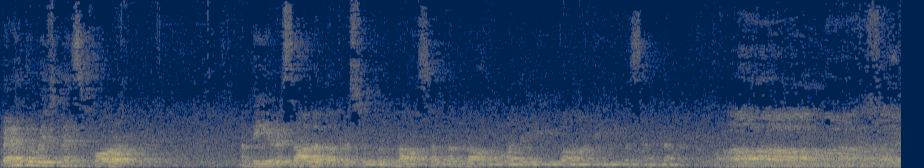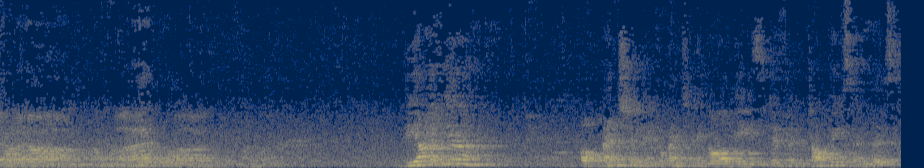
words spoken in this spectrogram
bear the witness for the risalat of Rasulullah sallallahu alayhi wa alihi wa sallam. The idea of mentioning, mentioning all these different topics in this,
